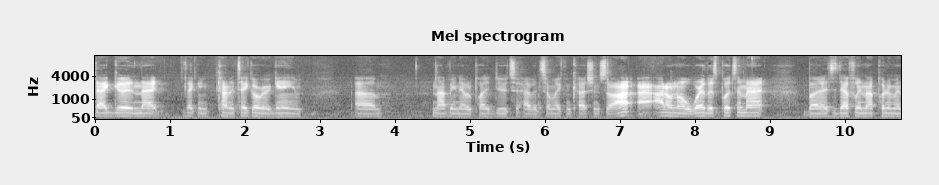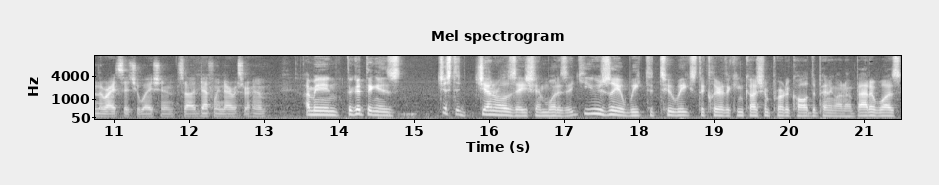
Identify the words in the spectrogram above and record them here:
that good and that that can kind of take over a game. Um, not being able to play due to having so many concussions. So I, I, I don't know where this puts him at but it's definitely not putting him in the right situation. So definitely nervous for him. I mean, the good thing is just a generalization. What is it? Usually a week to two weeks to clear the concussion protocol, depending on how bad it was.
